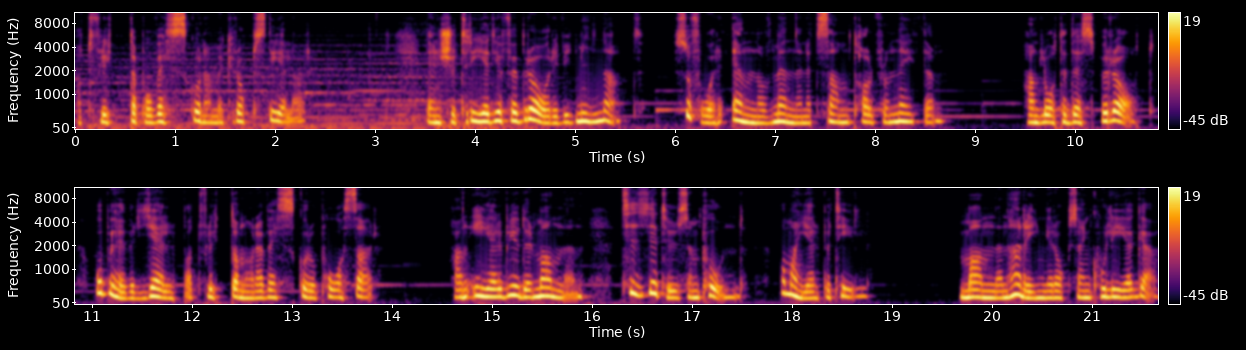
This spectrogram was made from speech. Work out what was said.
att flytta på väskorna med kroppsdelar. Den 23 februari vid midnatt så får en av männen ett samtal från Nathan. Han låter desperat och behöver hjälp att flytta några väskor och påsar. Han erbjuder mannen 10 000 pund om han hjälper till. Mannen han ringer också en kollega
